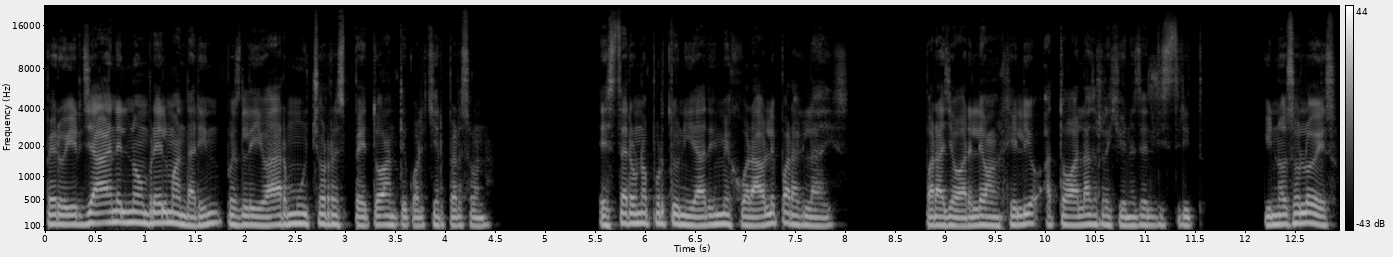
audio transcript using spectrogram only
Pero ir ya en el nombre del mandarín pues le iba a dar mucho respeto ante cualquier persona. Esta era una oportunidad inmejorable para Gladys, para llevar el Evangelio a todas las regiones del distrito. Y no solo eso,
